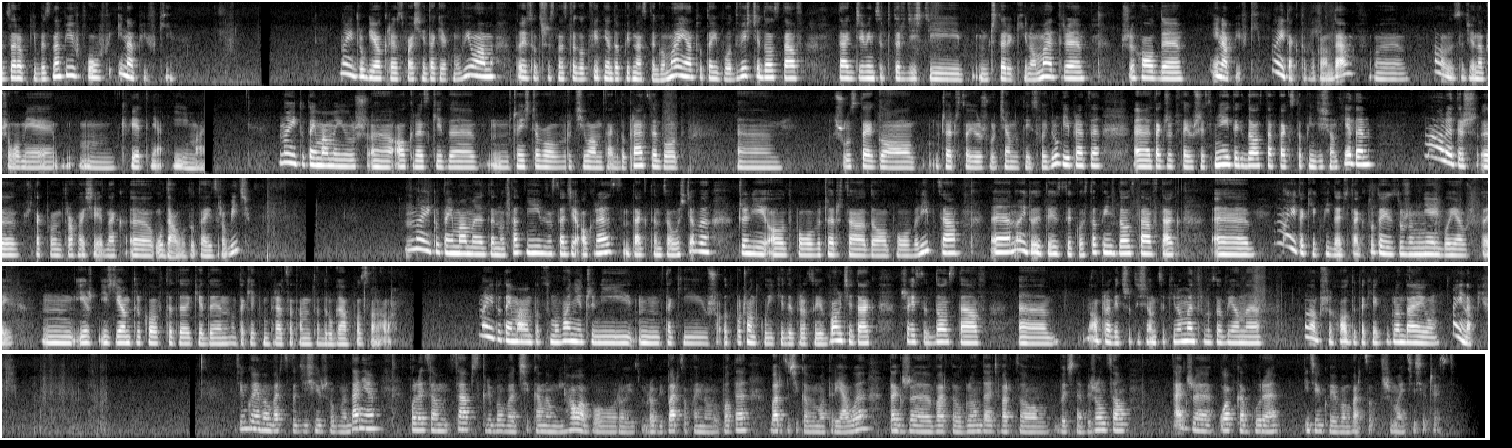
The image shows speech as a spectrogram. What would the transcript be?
zarobki bez napiwków i napiwki. No i drugi okres, właśnie tak jak mówiłam, to jest od 16 kwietnia do 15 maja. Tutaj było 200 dostaw, tak, 944 km, przychody i napiwki. No i tak to wygląda. Yy, No, w zasadzie na przełomie mm, kwietnia i maja. No i tutaj mamy już e, okres, kiedy mm, częściowo wróciłam tak do pracy, bo od e, 6 czerwca już wróciłam do tej swojej drugiej pracy, e, także tutaj już jest mniej tych dostaw, tak 151, no ale też, e, że tak powiem, trochę się jednak e, udało tutaj zrobić. No i tutaj mamy ten ostatni w zasadzie okres, tak ten całościowy, czyli od połowy czerwca do połowy lipca. E, No i tutaj to jest tylko 105 dostaw, tak. E, No i tak jak widać, tak, tutaj jest dużo mniej, bo ja już tutaj mm, jeździłam tylko wtedy, kiedy, no tak jak mi praca tam ta druga pozwalała. No i tutaj mamy podsumowanie, czyli mm, taki już od początku i kiedy pracuję w Wolcie, tak, 600 dostaw, e, no prawie 3000 km zrobione, no przychody takie jak wyglądają, a i napiwki. Dziękuję Wam bardzo za dzisiejsze oglądanie. Polecam subskrybować kanał Michała, bo ro- robi bardzo fajną robotę, bardzo ciekawe materiały, także warto oglądać, warto być na bieżąco. Także łapka w górę i dziękuję Wam bardzo. Trzymajcie się, cześć.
